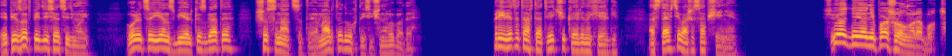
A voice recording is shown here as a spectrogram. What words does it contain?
Эпизод 57. Улица Йенс Бьелькесгате, 16 марта 2000 года. «Привет, это автоответчик Эллина Хельги. Оставьте ваше сообщение». «Сегодня я не пошел на работу.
